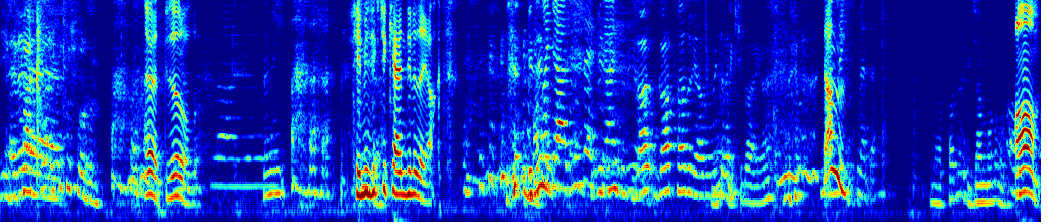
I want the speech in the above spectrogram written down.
Birkaç iki kuş vurdun. Evet güzel oldu. Senin Temizlikçi kendini de yaktı. bizim Bana geldiğinde FBI bizim duruyor. God- Godfather yavrum ne kadar kibar ya. Yalnız Gitmedi. Godfather gibi Can Bono mu? ağam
